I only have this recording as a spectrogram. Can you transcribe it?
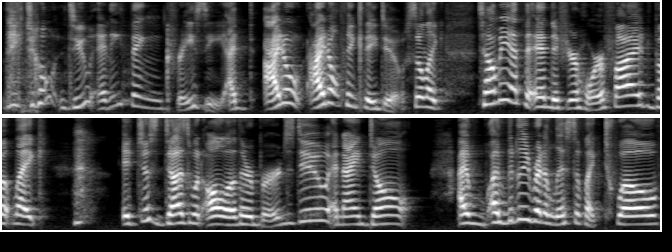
they don't do anything crazy. I I don't I don't think they do. So like tell me at the end if you're horrified, but like it just does what all other birds do and I don't I I literally read a list of like 12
